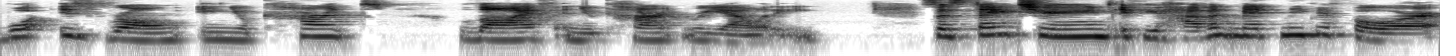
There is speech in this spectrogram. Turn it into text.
what is wrong in your current life and your current reality. So stay tuned. If you haven't met me before,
